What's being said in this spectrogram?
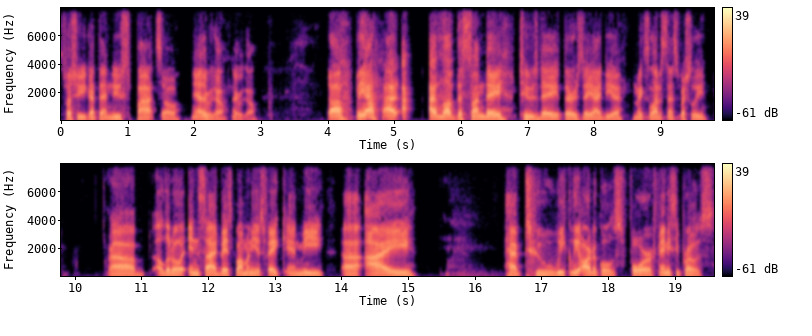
Especially you got that new spot. So yeah, there we go. There we go. Uh, but yeah, I, I I love the Sunday, Tuesday, Thursday idea. It makes a lot of sense, especially uh, a little inside baseball money is fake. And me, uh, I have two weekly articles for Fantasy Pros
